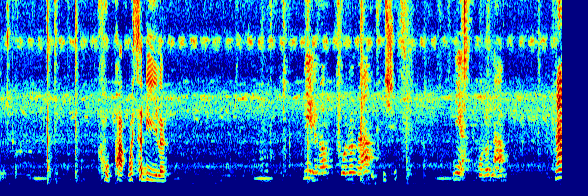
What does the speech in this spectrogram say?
งำหุบผักไว้ซะดีเลย นี่นะครับกดรดน้ำเนี่ยกดรดน้ำห้า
